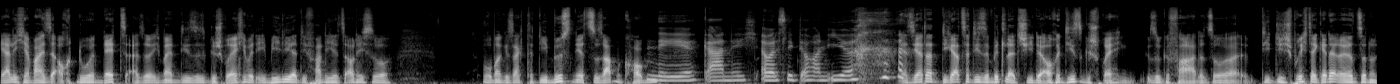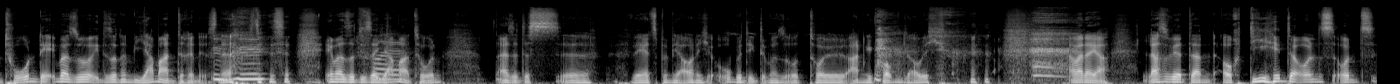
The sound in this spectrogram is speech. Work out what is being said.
ehrlicherweise auch nur nett. Also ich meine, diese Gespräche mit Emilia, die fand ich jetzt auch nicht so wo man gesagt hat, die müssen jetzt zusammenkommen. Nee, gar nicht. Aber das liegt auch an ihr. Ja, sie hat halt die ganze Zeit diese Mitleidsschiene auch in diesen Gesprächen so gefahren und so. Die, die spricht ja generell in so einem Ton, der immer so in so einem Jammern drin ist. Ne? Mhm. immer so dieser Voll. Jammerton. Also das äh, wäre jetzt bei mir auch nicht unbedingt immer so toll angekommen, glaube ich. Aber naja, lassen wir dann auch die hinter uns und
